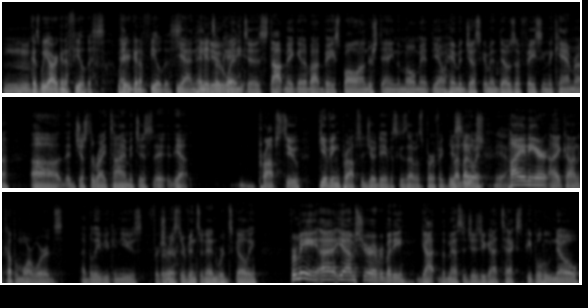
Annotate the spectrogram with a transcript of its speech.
because we are gonna feel this. We're gonna feel this. Mm-hmm. Yeah, and he it's knew okay. when to stop making it about baseball, understanding the moment. You know, him and Jessica Mendoza facing the camera uh, at just the right time. It just, it, yeah. Props to giving props to Joe Davis because that was perfect. Was by, by the way, yeah. pioneer, icon. A couple more words I believe you can use for, sure. Mr. Vincent Edward Scully. For me, uh, yeah, I'm sure everybody got the messages. You got texts, people who know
